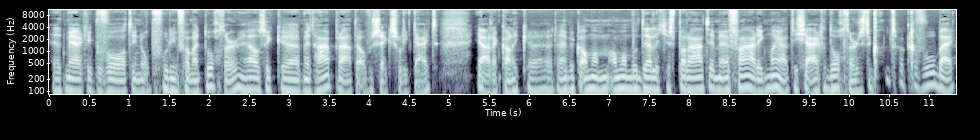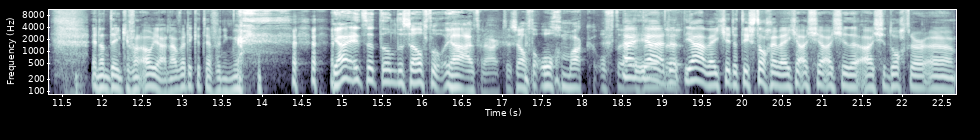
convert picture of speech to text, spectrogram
en dat merk ik bijvoorbeeld in de opvoeding van mijn dochter... als ik eh, met haar praat over seksualiteit... ja, dan, kan ik, eh, dan heb ik allemaal, allemaal modelletjes paraat in mijn ervaring. Maar ja, het is je eigen dochter, dus er komt ook gevoel bij. En dan denk je van, oh ja, nou weet ik het even niet meer. ja, is het dan dezelfde... Ja, uiteraard. Dezelfde ongemak. Of de, Ja, de- ja, de- dat, ja, weet je, dat is toch, weet je, als je, als je, als je dochter. ehm,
